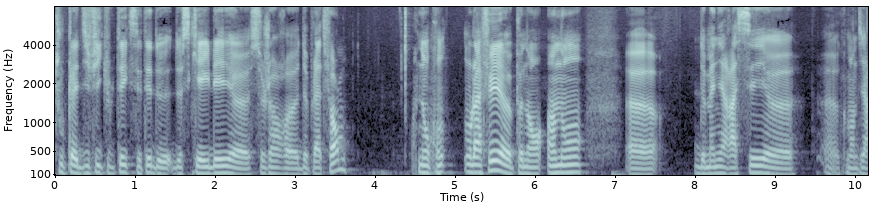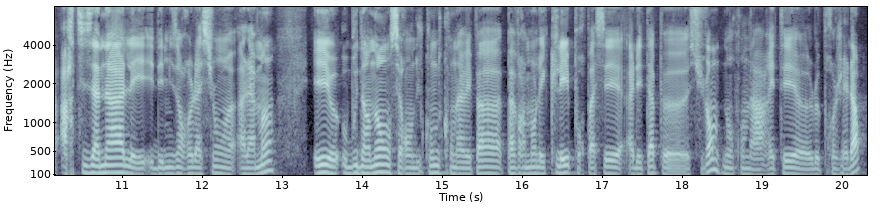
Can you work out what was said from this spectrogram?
toute la difficulté que c'était de, scaler ce genre de plateforme. Donc on, l'a fait pendant un an de manière assez comment dire, artisanale et, des mises en relation à la main. Et euh, au bout d'un an, on s'est rendu compte qu'on n'avait pas, pas vraiment les clés pour passer à l'étape euh, suivante. Donc on a arrêté euh, le projet là.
